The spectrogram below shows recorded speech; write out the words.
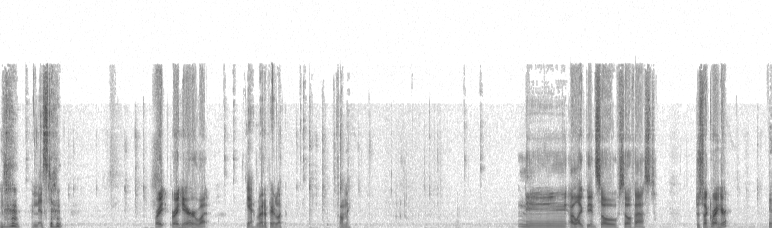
I missed. Right, right here or what? yeah, right up here. Look. Follow me. Nee. I like being so so fast. Just like right here. Yeah.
